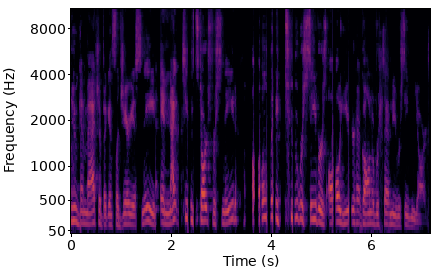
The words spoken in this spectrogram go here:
new matchup against L'Jarius Sneed. In 19 starts for Sneed, only two receivers all year have gone over 70 receiving yards.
